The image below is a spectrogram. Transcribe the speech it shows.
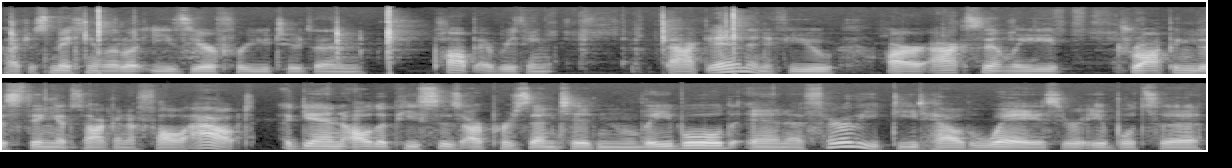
uh, just making it a little easier for you to then pop everything back in, and if you are accidentally dropping this thing, it's not going to fall out. Again, all the pieces are presented and labeled in a fairly detailed way, so you're able to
